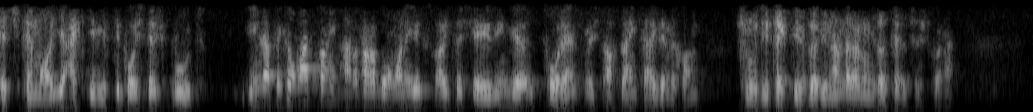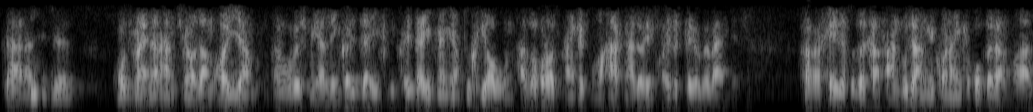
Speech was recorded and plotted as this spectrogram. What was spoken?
اجتماعی activist ی پشتش بود. این دفعه که اومد پایین هنوز فقط به عنوان یک سایت sharing torrent میشناختن که اگه می‌خوان True Detective ببینن برن اونجا search ش کنن. در نتیجه مطمئنا همچین آدم هایی هم در میگن لینک های ضعیف. لینک های ضعیف نمیان تو خیابون. تظاهرات کنن که ما حق نداریم Pirate رو ببندیم فقط خیلی خود خفن بودن می‌کنن که خب برن ما از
